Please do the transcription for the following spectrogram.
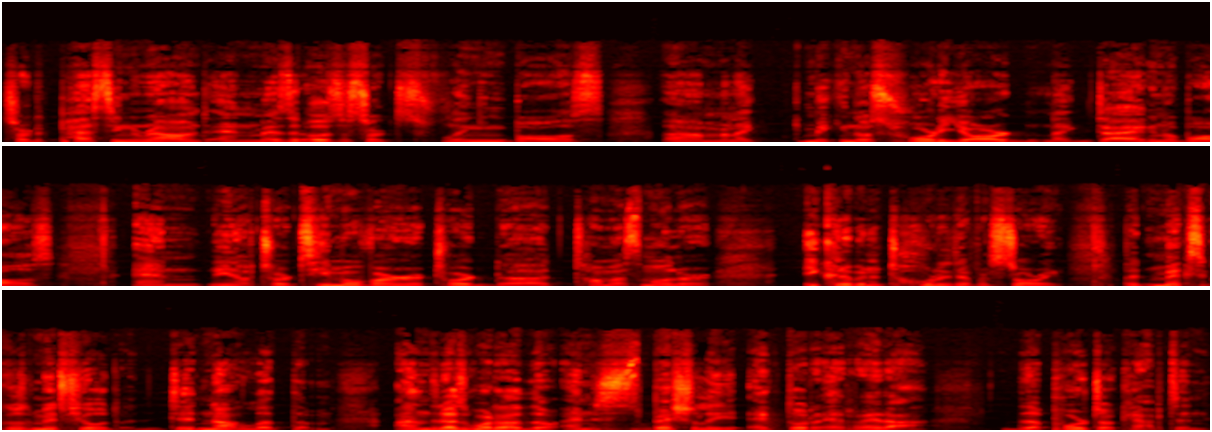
started passing around and Mesut Ozil starts flinging balls um, and like making those forty yard like diagonal balls and you know toward Timo Werner, toward uh, Thomas Muller, it could have been a totally different story. But Mexico's midfield did not let them. Andres Guardado and especially Hector Herrera, the Porto captain,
